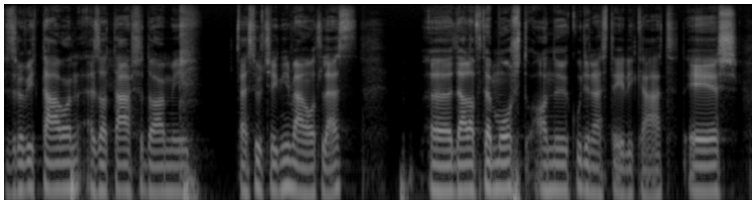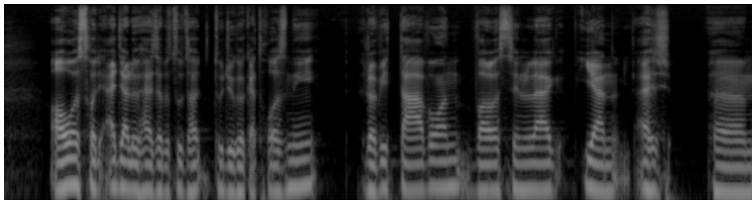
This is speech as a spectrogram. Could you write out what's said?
ez rövid távon ez a társadalmi feszültség nyilván ott lesz, ö, de alapvetően most a nők ugyanezt élik át, és ahhoz, hogy egyelő helyzetbe tud, tudjuk őket hozni, rövid távon valószínűleg ilyen, es, ö,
